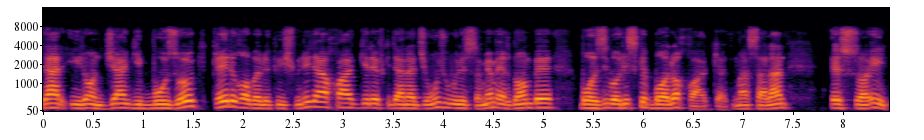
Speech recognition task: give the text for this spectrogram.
در ایران جنگی بزرگ غیر قابل پیش بینی در خواهد گرفت که در نتیجه اون جمهوری اسلامی هم اقدام به بازی با ریسک بالا خواهد کرد. مثلا اسرائیل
